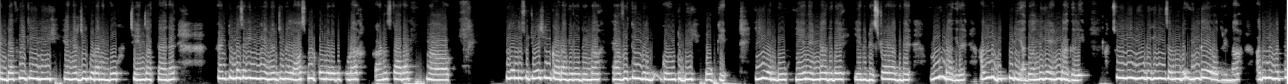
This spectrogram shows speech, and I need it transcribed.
ಅಂಡ್ ಡೆಫಿನೆಟ್ಲಿ ಇಲ್ಲಿ ಎನರ್ಜಿ ಕೂಡ ನಿಮ್ದು ಚೇಂಜ್ ಆಗ್ತಾ ಇದೆ. ಅಂಡ್ ತುಂಬಾ ಸರಿ ನಿಮ್ಮ ಎನರ್ಜಿನ ಲಾಸ್ ಮಾಡ್ಕೊಂಡಿರೋದು ಕೂಡ ಕಾಣಿಸ್ತಾ ಇದೆ. ಇದೊಂದು ಸಿಚುವೇಶನ್ ಕಾರ್ಡ್ ಆಗಿರೋದ್ರಿಂದ everything will going to be okay ಈ ಒಂದು ಏನು ಎಂಡ್ ಆಗಿದೆ, ಏನು ಡಿಸ್ಟ್ರಾಯ್ ಆಗಿದೆ ವೂಂಡ್ ಆಗಿದೆ, ಅದನ್ನ ಬಿಟ್ಬಿಡಿ, ಅದು ಅಲ್ಲಿಗೆ ಎಂಡ್ ಆಗಲಿ. ಸೊ ಇಲ್ಲಿ ನ್ಯೂ ಬಿಗಿನಿಂಗ್ಸ್ ಅನ್ನೋದು ಇಲ್ಲದೆ ಇರೋದ್ರಿಂದ ಅದನ್ನ ಮತ್ತೆ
